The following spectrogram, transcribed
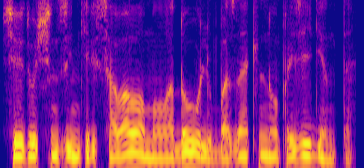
Все это очень заинтересовало молодого любознательного президента.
